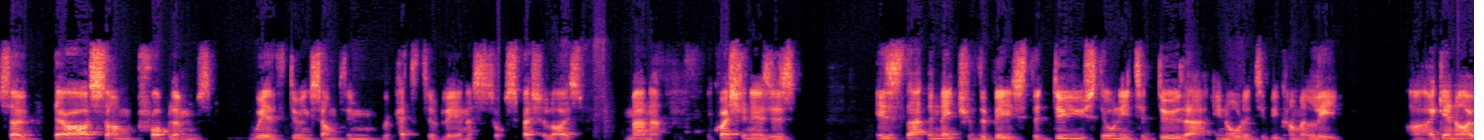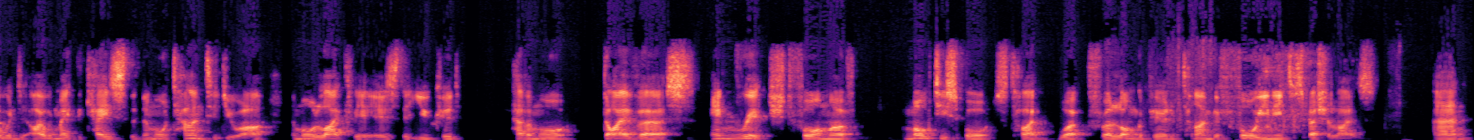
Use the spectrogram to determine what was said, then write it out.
So there are some problems with doing something repetitively in a sort of specialized manner. The question is, is is that the nature of the beast? That do you still need to do that in order to become elite? Uh, again, I would I would make the case that the more talented you are, the more likely it is that you could have a more diverse, enriched form of multi-sports type work for a longer period of time before you need to specialize. And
